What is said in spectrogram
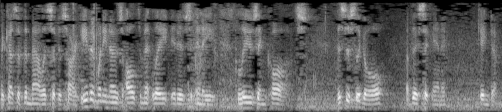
because of the malice of his heart, even when he knows ultimately it is in a losing cause. This is the goal of the satanic kingdom.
